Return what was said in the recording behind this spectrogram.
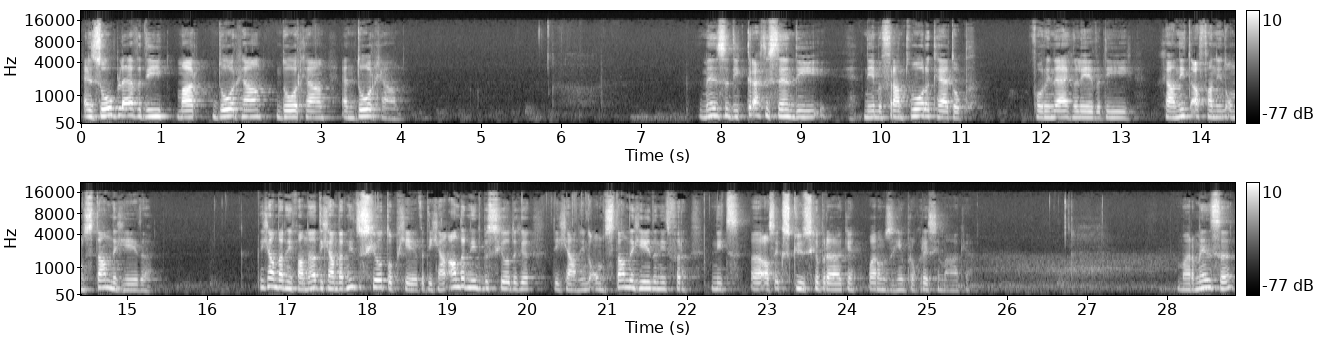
En zo blijven die maar doorgaan, doorgaan en doorgaan. Mensen die krachtig zijn, die nemen verantwoordelijkheid op voor hun eigen leven. Die gaan niet af van hun omstandigheden. Die gaan daar niet van uit, die gaan daar niet de schuld op geven, die gaan anderen niet beschuldigen, die gaan hun omstandigheden niet, niet uh, als excuus gebruiken waarom ze geen progressie maken. Maar mensen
